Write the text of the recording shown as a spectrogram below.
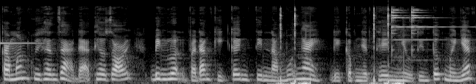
Cảm ơn quý khán giả đã theo dõi, bình luận và đăng ký kênh tin nóng mỗi ngày để cập nhật thêm nhiều tin tức mới nhất.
